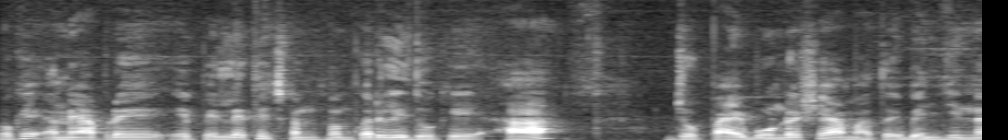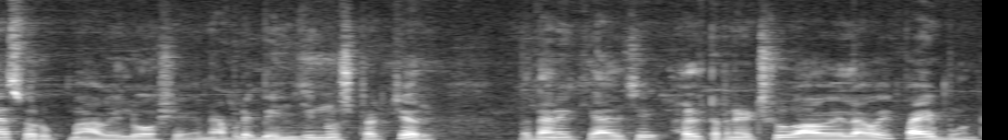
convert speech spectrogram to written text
ઓકે, અને આપણે એ પહેલેથી જ કન્ફર્મ કરી લીધું કે આ જો પાયબોન્ડ હશે, આમાં તો એ બેન્જિનના સ્વરૂપમાં આવેલો હશે. અને આપણે બેન્જિનનું સ્ટ્રક્ચર બધાને ખ્યાલ છે અલ્ટરનેટ શું આવેલા હોય? પાઇબોન્ડ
